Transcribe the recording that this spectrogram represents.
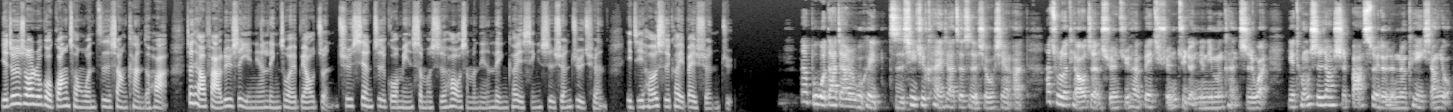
也就是说，如果光从文字上看的话，这条法律是以年龄作为标准，去限制国民什么时候、什么年龄可以行使选举权，以及何时可以被选举。那不过，大家如果可以仔细去看一下这次的修宪案，它除了调整选举和被选举的年龄门槛之外，也同时让十八岁的人呢可以享有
